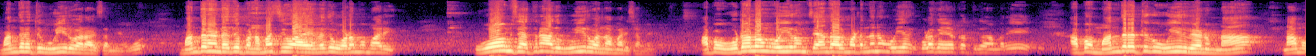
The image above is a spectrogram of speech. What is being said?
மந்திரத்துக்கு உயிர் வராது சமயம் ஓ- மந்திரன்றது இப்போ நமசிவாயன்றது உடம்பு மாதிரி. ஓம் சேர்த்துனா அதுக்கு உயிர் வந்த மாதிரி சமயம் அப்போ உடலும் உயிரும் சேர்ந்தால் மட்டும்தானே உயிர் உலக இயக்கத்துக்கு மாதிரி. அப்போ மந்திரத்துக்கு உயிர் வேணும்னா நாம்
